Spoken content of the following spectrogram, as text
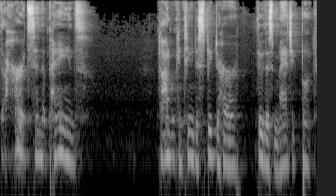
the hurts and the pains, God would continue to speak to her through this magic book.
